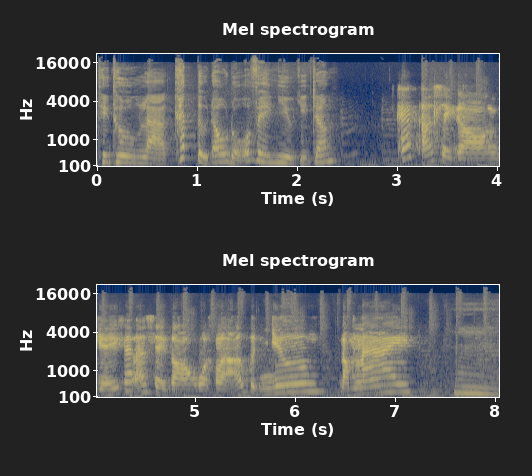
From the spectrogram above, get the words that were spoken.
thì thường là khách từ đâu đổ về nhiều chị trân khách ở sài gòn chị khách ở sài gòn hoặc là ở bình dương đồng nai uhm.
